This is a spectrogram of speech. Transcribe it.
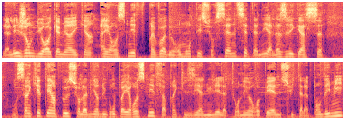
La légende du rock américain Aerosmith prévoit de remonter sur scène cette année à Las Vegas. On s'inquiétait un peu sur l'avenir du groupe Aerosmith après qu'ils aient annulé la tournée européenne suite à la pandémie,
